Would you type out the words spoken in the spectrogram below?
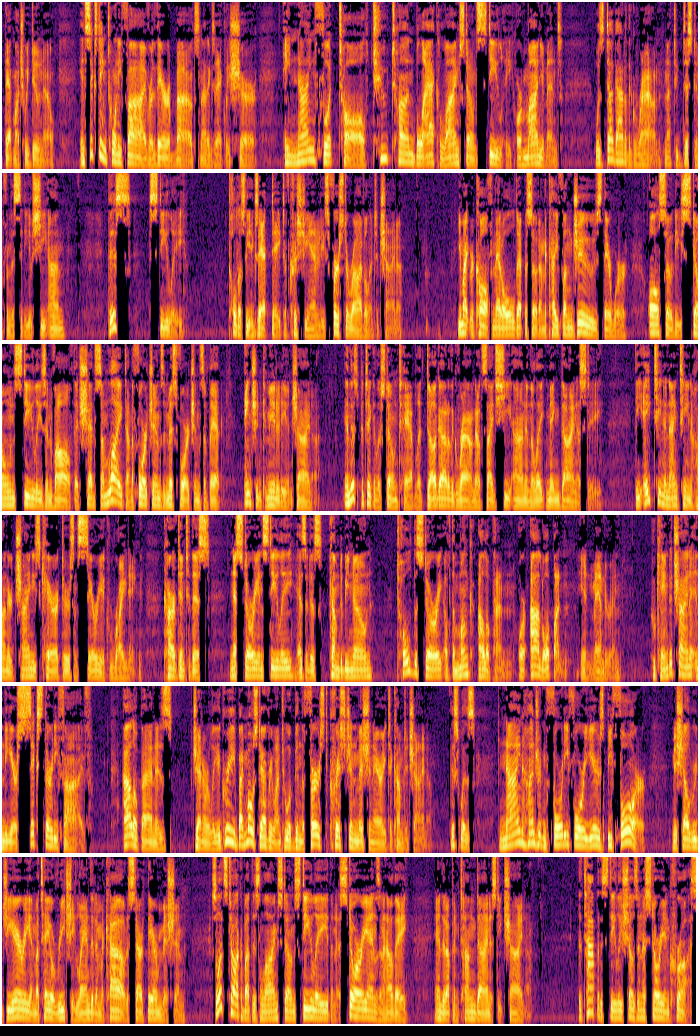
that much we do know. In 1625 or thereabouts, not exactly sure, a nine foot tall, two ton black limestone stele, or monument, was dug out of the ground, not too distant from the city of Xi'an. This stele told us the exact date of Christianity's first arrival into China. You might recall from that old episode on the Kaifeng Jews, there were also these stone steles involved that shed some light on the fortunes and misfortunes of that ancient community in China. In this particular stone tablet, dug out of the ground outside Xi'an in the late Ming Dynasty, the 18 and 1900 Chinese characters and Syriac writing carved into this Nestorian stele, as it has come to be known, told the story of the monk Alopen, or Aluoben in Mandarin, who came to China in the year 635. Alopen is generally agreed by most everyone to have been the first Christian missionary to come to China. This was 944 years before Michel Ruggieri and Matteo Ricci landed in Macau to start their mission. So let's talk about this limestone stele, the Nestorians, and how they ended up in Tang Dynasty China. The top of the stele shows a Nestorian cross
